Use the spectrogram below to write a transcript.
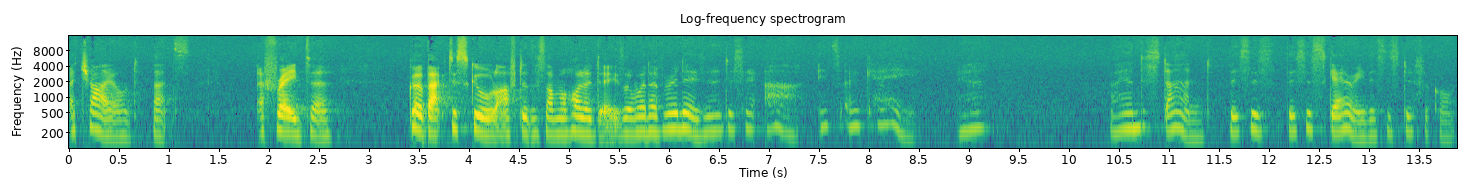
a child that's afraid to go back to school after the summer holidays or whatever it is, you know, just say, ah, it's okay. Yeah? I understand. This is, this is scary. This is difficult.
